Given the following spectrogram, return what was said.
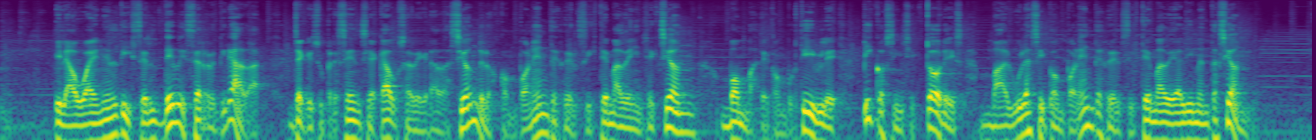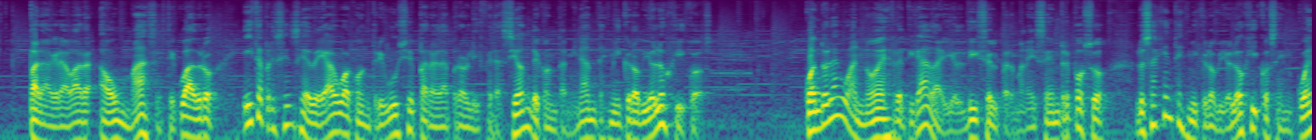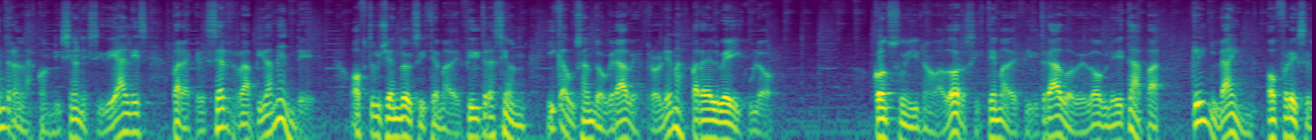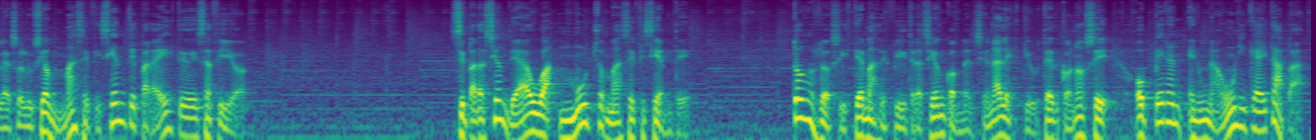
El agua en el diésel debe ser retirada, ya que su presencia causa degradación de los componentes del sistema de inyección, bombas de combustible, picos inyectores, válvulas y componentes del sistema de alimentación. Para agravar aún más este cuadro, esta presencia de agua contribuye para la proliferación de contaminantes microbiológicos. Cuando el agua no es retirada y el diésel permanece en reposo, los agentes microbiológicos encuentran las condiciones ideales para crecer rápidamente, obstruyendo el sistema de filtración y causando graves problemas para el vehículo. Con su innovador sistema de filtrado de doble etapa, Clean Line ofrece la solución más eficiente para este desafío. Separación de agua mucho más eficiente. Todos los sistemas de filtración convencionales que usted conoce operan en una única etapa.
